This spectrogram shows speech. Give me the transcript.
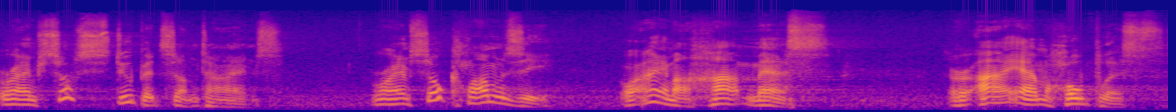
or I'm so stupid sometimes, or I am so clumsy, or I am a hot mess, or I am hopeless,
